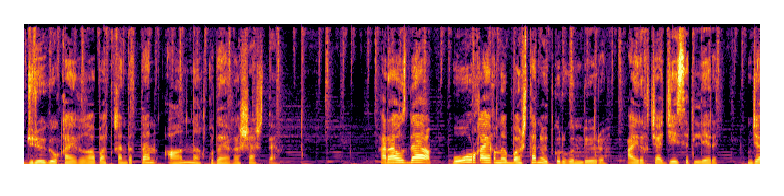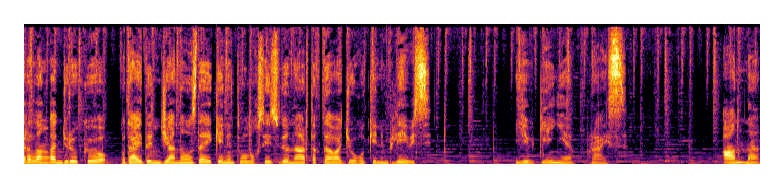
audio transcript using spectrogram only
Жүрөгү кайгыга баткандыктан анна кудайга шашты. Арабызда оор кайгыны баштан өткөргөндөр айрыкча жесирлер жараланган жүрөккө кудайдын жаныбызда экенин толук сезүүдөн артык даба жок экенин билебиз. Евгения прайс. Анна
